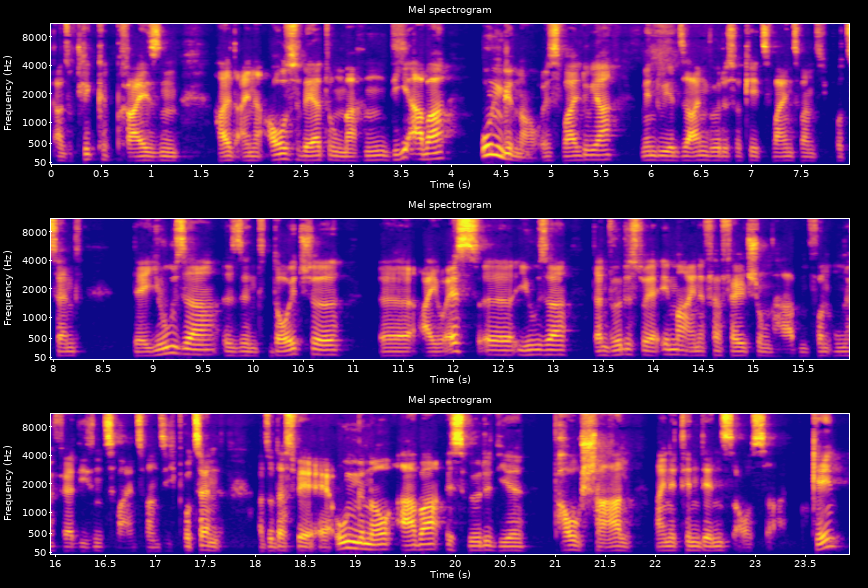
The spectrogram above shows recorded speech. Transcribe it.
also Klickpreisen, halt eine Auswertung machen, die aber ungenau ist, weil du ja, wenn du jetzt sagen würdest, okay, 22 Prozent der User sind deutsche äh, iOS-User, äh, dann würdest du ja immer eine Verfälschung haben von ungefähr diesen 22 Prozent. Also das wäre eher ungenau, aber es würde dir pauschal eine Tendenz aussagen. Okay?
